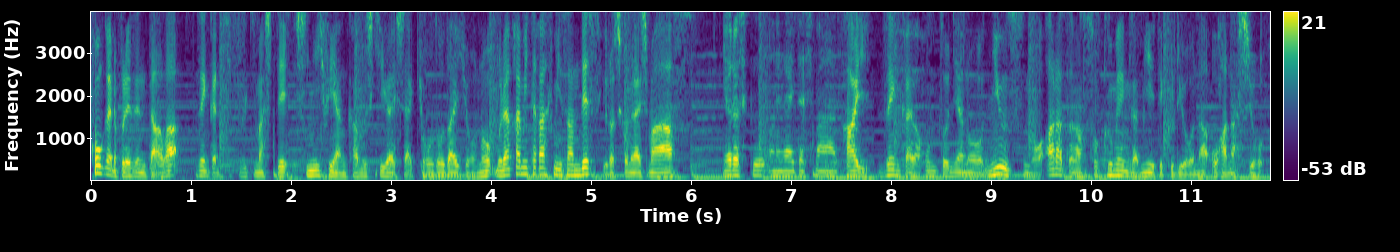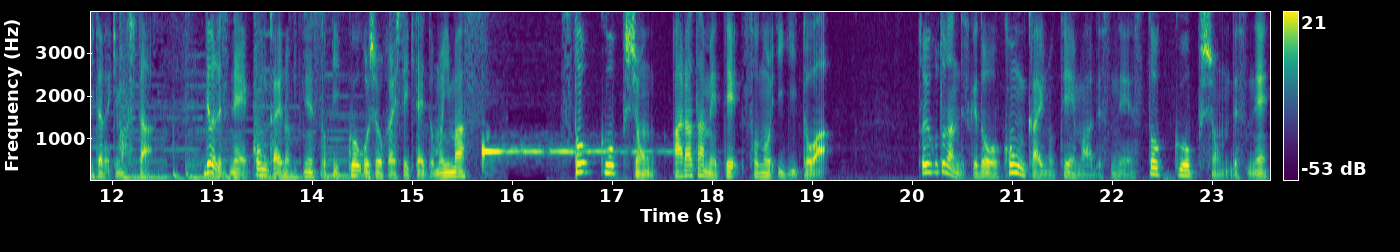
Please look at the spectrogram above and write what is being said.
今回のプレゼンターは前回に引き続きましてシニフィアン株式会社共同代表の村上貴文さんです。よろしくお願いします。よろしくお願いいたします。はい。前回は本当にあのニュースの新たな側面が見えてくるようなお話をいただきました。ではですね今回のビジネストピックをご紹介していきたいと思いますストックオプション改めてその意義とは？ということなんですけど今回のテーマはですねストックオプションですね。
